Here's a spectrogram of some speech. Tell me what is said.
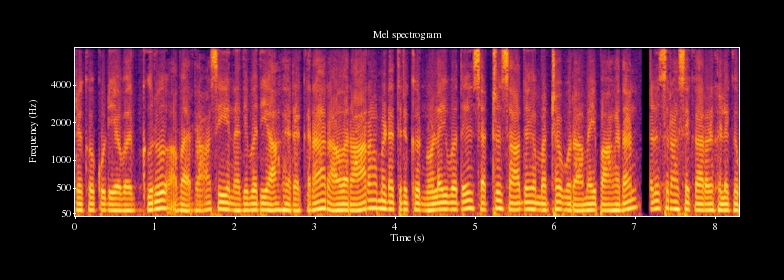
இருக்கக்கூடியவர் குரு. அவர் ராசியின் அதிபதியாக இருக்கிறார். அவர் ஆறாம் இடத்திற்கு நுழைவது சற்று சாதகமற்ற ஒரு அமைப்பாக தான் தனுசு ராசிக்காரர்களுக்கு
